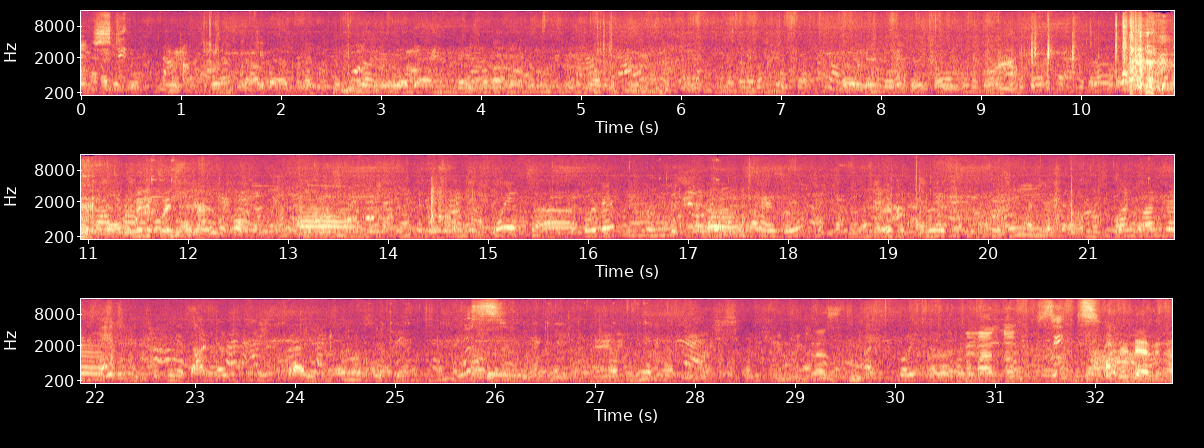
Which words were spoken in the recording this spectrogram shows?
Many points here. Class two. Kommando. I didn't Biraz dur. Komando. Sit. Hadi Levin.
